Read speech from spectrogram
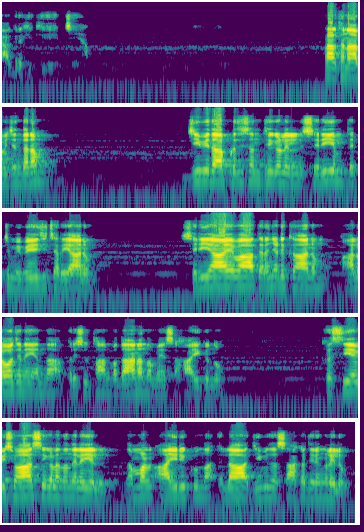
ആഗ്രഹിക്കുകയും ചെയ്യാം. പ്രാർത്ഥനാ വിചിന്തനം. ജീവിത പ്രതിസന്ധികളിൽ ശരിയും തെറ്റും വിവേചിച്ചറിയാനും ശരിയായവ തിരഞ്ഞെടുക്കാനും ആലോചന എന്ന പരിശുദ്ധാത്മദാനം നമ്മെ സഹായിക്കുന്നു. ക്രിസ്തീയ വിശ്വാസികൾ എന്ന നിലയിൽ നമ്മൾ ആയിരിക്കുന്ന എല്ലാ ജീവിത സാഹചര്യങ്ങളിലും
